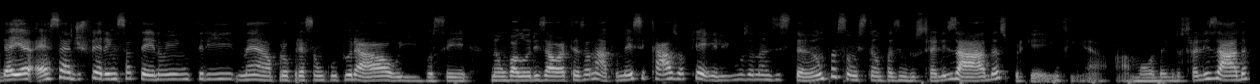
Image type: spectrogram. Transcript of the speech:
daí essa é a diferença tendo entre né, a apropriação cultural e você não valorizar o artesanato. Nesse caso, ok, ele usa nas estampas, são estampas industrializadas, porque, enfim, é a moda industrializada,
